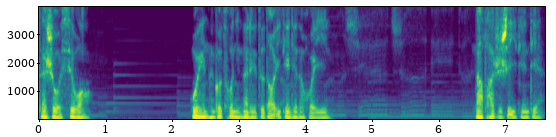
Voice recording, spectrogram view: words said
但是我希望，我也能够从你那里得到一点点的回应，哪怕只是一点点。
